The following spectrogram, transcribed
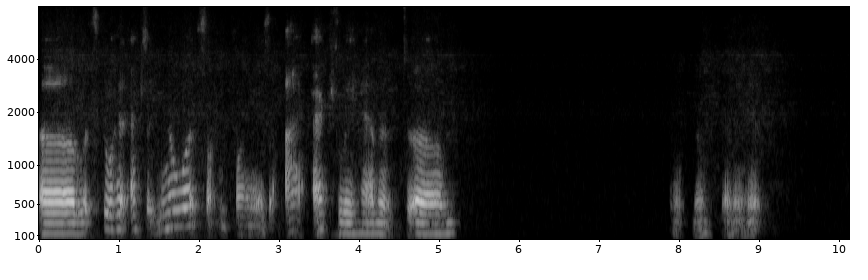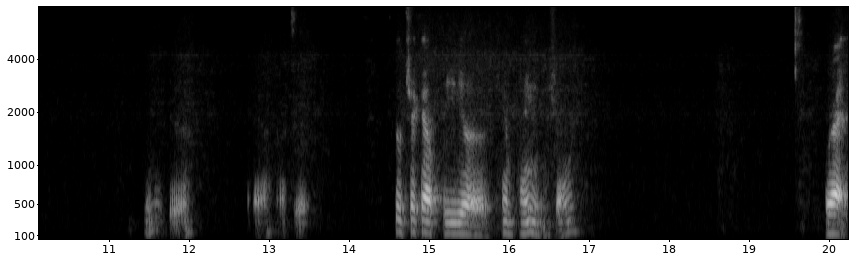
Uh, let's go ahead. Actually, you know what? Something funny is I actually haven't. Um, oh, no, that ain't it. Yeah, that's it. Let's go check out the uh, campaign, shall we? Right.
